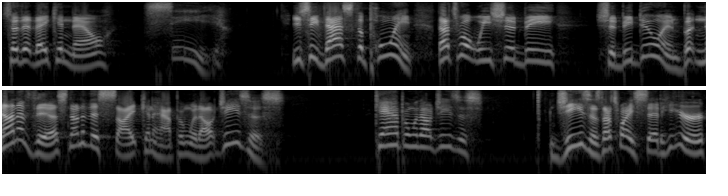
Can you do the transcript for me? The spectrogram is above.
so that they can now see. You see, that's the point. That's what we should be should be doing. But none of this, none of this sight can happen without Jesus. Can't happen without Jesus. Jesus, that's why he said here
